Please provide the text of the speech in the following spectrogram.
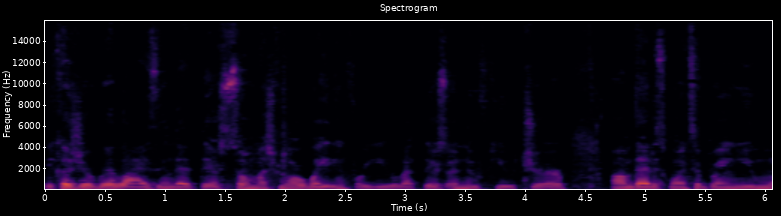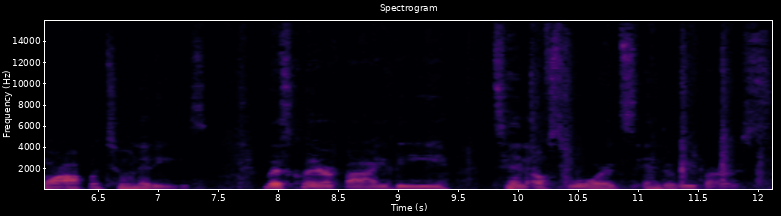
because you're realizing that there's so much more waiting for you. Like there's a new future um, that is going to bring you more opportunities. Let's clarify the Ten of Swords in the reverse.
